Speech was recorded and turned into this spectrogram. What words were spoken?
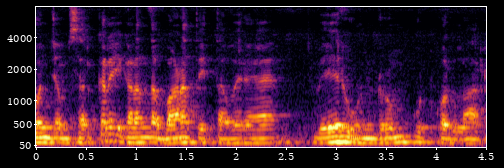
கொஞ்சம் சர்க்கரை கலந்த பானத்தை தவிர வேறு ஒன்றும் உட்கொள்ளார்.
